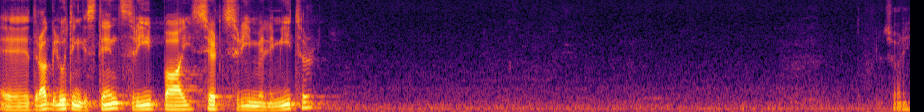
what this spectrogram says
uh, drug-eluting stent 3 by 33 millimeter. Sorry.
